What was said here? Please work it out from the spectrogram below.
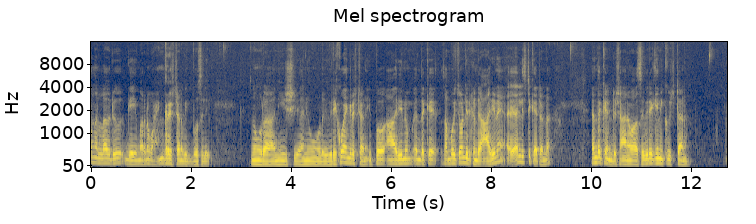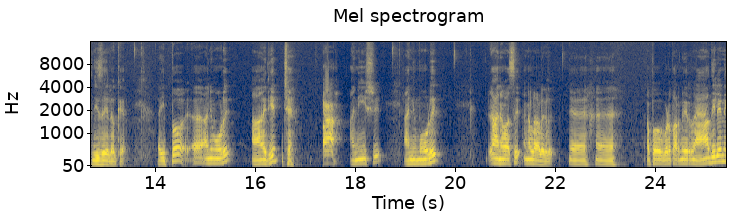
എന്നുള്ള ഒരു ഗെയിമറിന് ഭയങ്കര ഇഷ്ടമാണ് ബിഗ് ബോസിൽ നൂറ അനീഷ് അനുമോൾ ഇവരെയൊക്കെ ഭയങ്കര ഇഷ്ടമാണ് ഇപ്പോൾ ആര്യനും എന്തൊക്കെ സംഭവിച്ചുകൊണ്ടിരിക്കുന്നുണ്ട് ആര്യനെ ലിസ്റ്റ് കയറ്റണ്ട എന്തൊക്കെയുണ്ട് ഷാനവാസ്? ഇവരൊക്കെ എനിക്കും ഇഷ്ടമാണ് ജിസയിലൊക്കെ ഇപ്പോൾ അനുമോൾ ആര്യൻ ഛേ ആ അനീഷ് അനുമോൾ ഷാനവാസ് അങ്ങനെയുള്ള ആളുകൾ അപ്പോൾ ഇവിടെ പറഞ്ഞു വരുന്നത് ആദിലേനെ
